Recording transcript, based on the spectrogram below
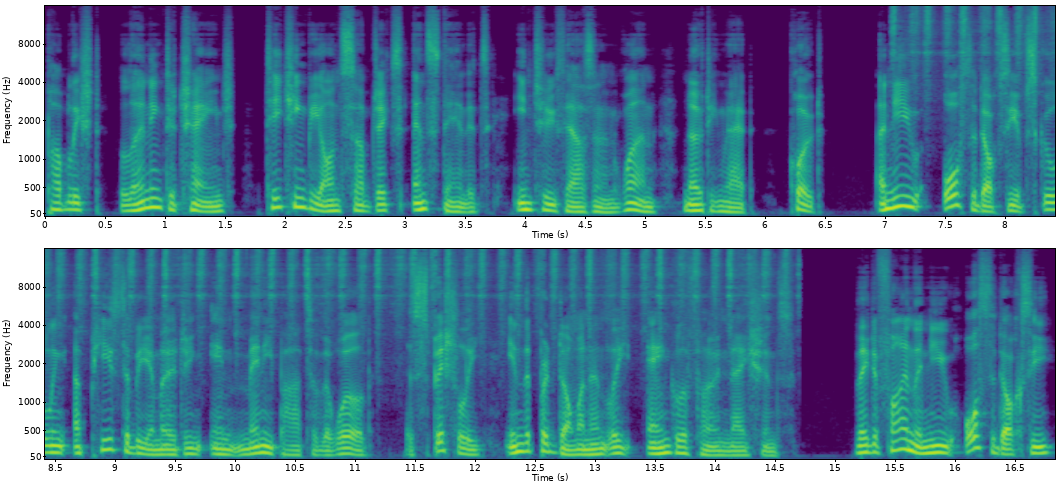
published Learning to Change Teaching Beyond Subjects and Standards in 2001, noting that, quote, a new orthodoxy of schooling appears to be emerging in many parts of the world, especially in the predominantly Anglophone nations. They define the new orthodoxy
